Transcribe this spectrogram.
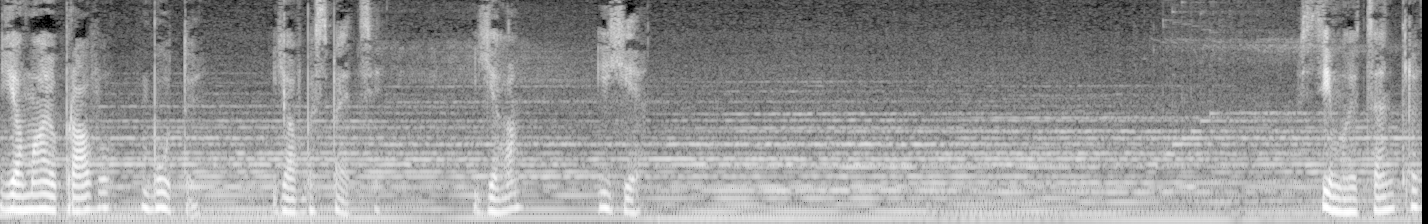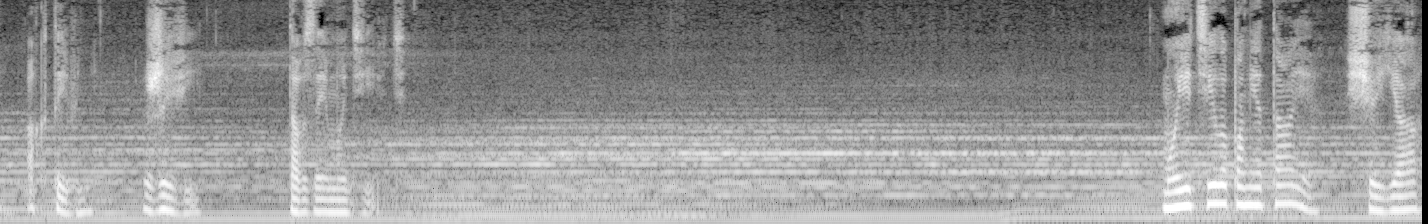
Я маю право бути. Я в безпеці. Я і є. Всі мої центри активні, живі та взаємодіють. Моє тіло пам'ятає, що я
